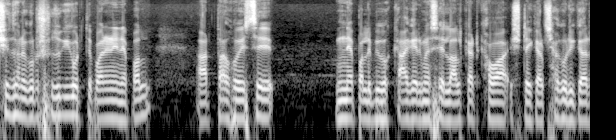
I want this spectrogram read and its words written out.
সে ধরনের কোনো সুযোগই করতে পারেনি নেপাল। আর তা হয়েছে নেপালের বিপক্ষে আগের ম্যাচে লাল কার্ড খাওয়া স্ট্রাইকার সাগরিকার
